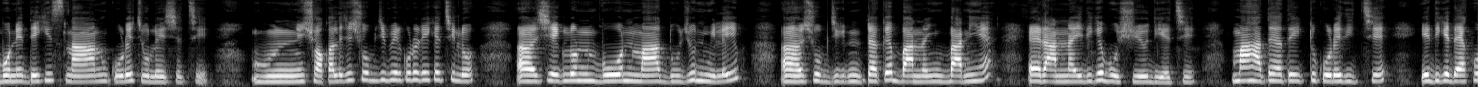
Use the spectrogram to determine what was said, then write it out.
বোনের দেখি স্নান করে চলে এসেছে। সকালে যে সবজি বের করে রেখেছিল সেগুলো বোন, মা দুজন মিলেই সবজিটাকে বানাই, বানিয়ে রান্না এদিকে বসিয়েও দিয়েছে। মা হাতে হাতে একটু করে দিচ্ছে। এদিকে দেখো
